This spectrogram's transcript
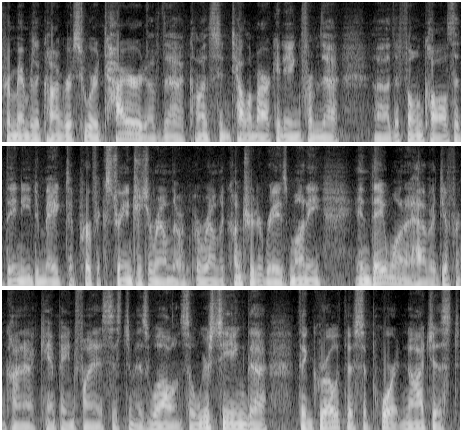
from members of Congress who are tired of the constant telemarketing from the uh, the phone calls that they need to make to perfect strangers around the around the country to raise money, and they want to have a different kind of campaign finance system as well. And so we're seeing the the growth of support not just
